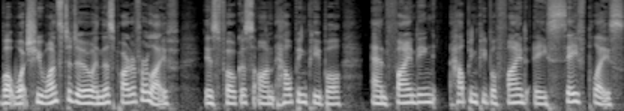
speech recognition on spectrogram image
but what she wants to do in this part of her life is focus on helping people and finding helping people find a safe place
